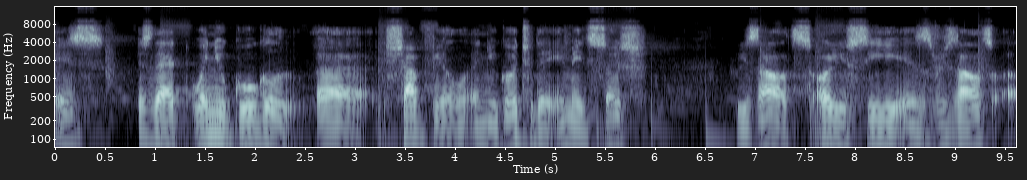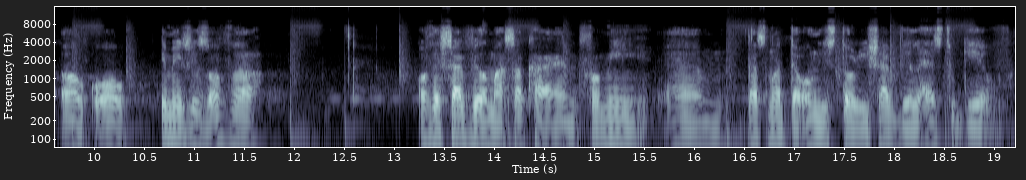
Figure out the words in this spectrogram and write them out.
is is that when you Google uh, Sharpeville and you go to the image search results, all you see is results of or images of the of the Sharpeville massacre. And for me, um, that's not the only story Sharpeville has to give.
